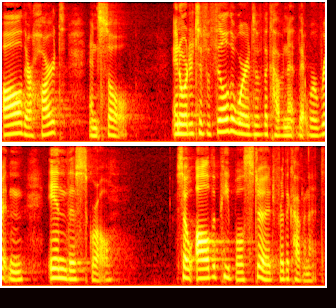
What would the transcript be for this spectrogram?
all their heart and soul, in order to fulfill the words of the covenant that were written in this scroll. So all the people stood for the covenant.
